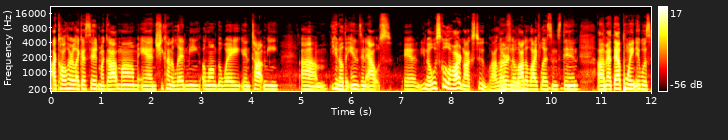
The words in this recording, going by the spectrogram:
I call her, like I said, my godmom, and she kind of led me along the way and taught me, um, you know, the ins and outs. And you know, it was School of Hard Knocks too. I learned a lot of life lessons then. Um, at that point, it was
